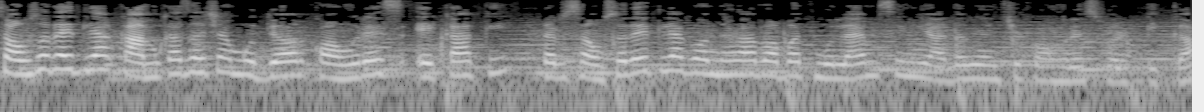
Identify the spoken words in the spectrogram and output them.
संसदेतल्या कामकाजाच्या मुद्द्यावर काँग्रेस एकाकी तर संसदेतल्या गोंधळाबाबत मुलायम सिंग यादव यांची काँग्रेसवर टीका.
